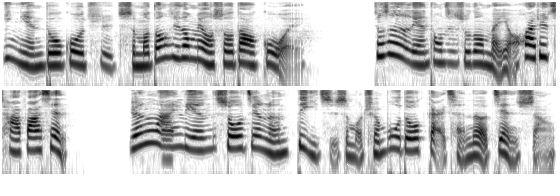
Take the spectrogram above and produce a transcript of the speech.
一年多过去，什么东西都没有收到过，诶，就是连通知书都没有。后来去查发现，原来连收件人地址什么全部都改成了建商，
